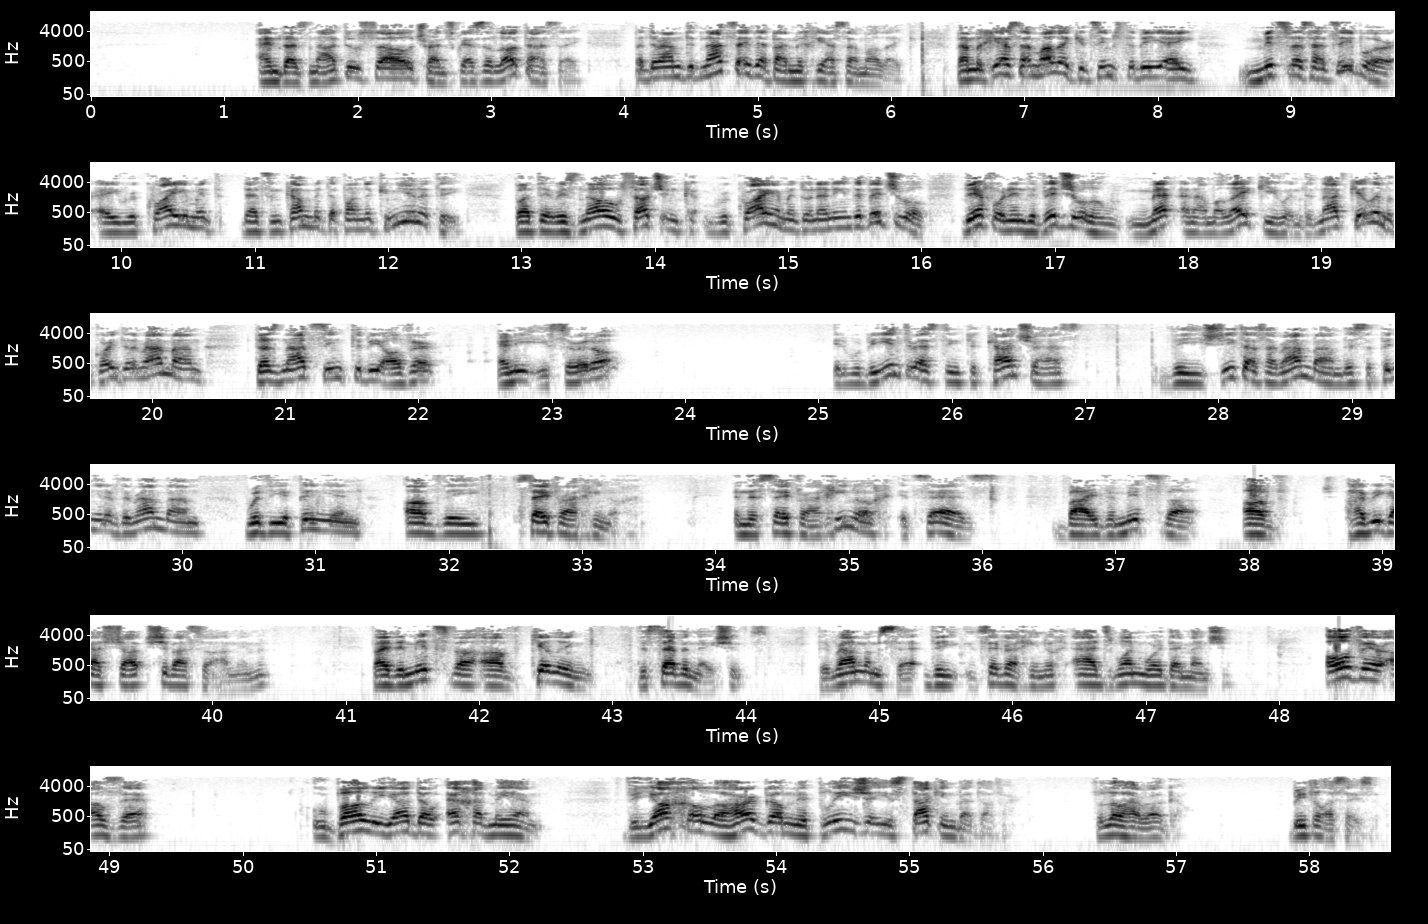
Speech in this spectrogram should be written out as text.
and does not do so transgresses lotase. But the Ram did not say that by Mechias Amalek. By Mechias Amalek, it seems to be a mitzvah satzibur, a requirement that's incumbent upon the community but there is no such requirement on any individual. Therefore, an individual who met an Amaleki and did not kill him, according to the Rambam, does not seem to be over any Isser at all. It would be interesting to contrast the Shitas HaRambam, this opinion of the Rambam, with the opinion of the Sefer HaChinuch. In the Sefer HaChinuch, it says, by the mitzvah of Harigas Shivas Amim, by the mitzvah of killing the seven nations, the Rambam said, the Sefer Chinuch adds one more dimension. Over al zeh, uba liyado echad mehem, v'yachol laharga miplija yistakin badavar. v'lo harago. Bitel asezu.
